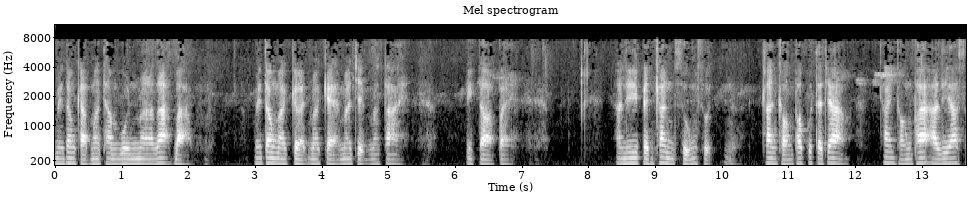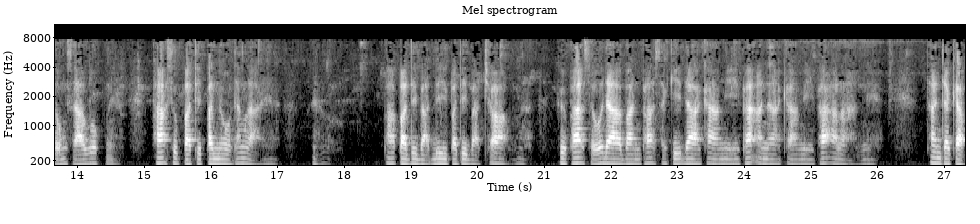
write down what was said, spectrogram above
ไม่ต้องกลับมาทำบุญมาละบาป ไม่ต้องมาเกิดมาแก่มาเจ็บมาตาย อีกต่อไป อันนี้เป็นขั้นสูงสุด ขั้นของพระพุทธเจ้า ขั้นของพระอริยสงสาวกเนี่ยพระสุปฏิปันโนทั้งหลาย พระปฏิบัติดีปฏิบัติชอบ คือพระโสดาบัน พระสกิดาคามี พระอนาคามี พระอาหารหันต์เนี่ยท่านจะกลับ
